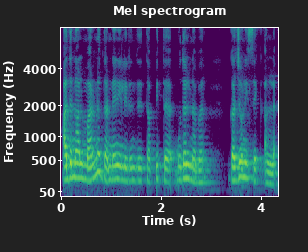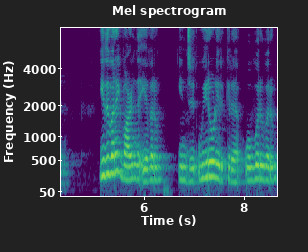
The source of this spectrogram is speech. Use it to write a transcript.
அதனால் மரண தண்டனையிலிருந்து தப்பித்த முதல் நபர் கஜோனிசெக் அல்ல. இதுவரை வாழ்ந்த எவரும் இன்று உயிரோடு இருக்கிற ஒவ்வொருவரும்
